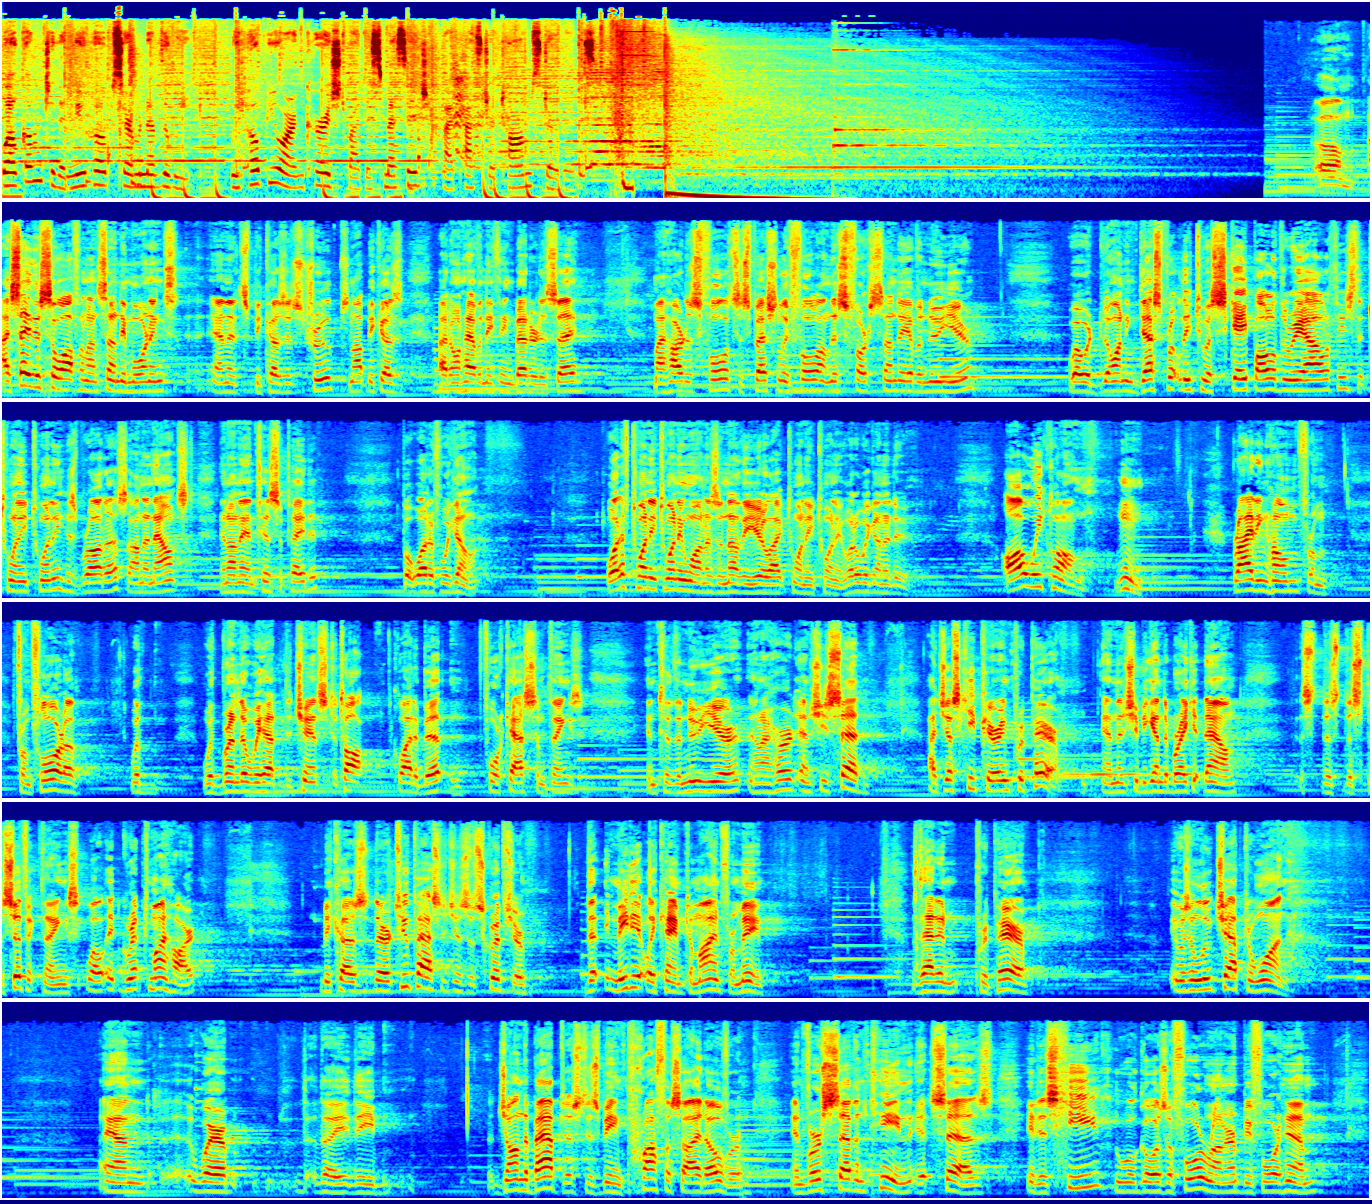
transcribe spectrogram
Welcome to the New Hope Sermon of the Week. We hope you are encouraged by this message by Pastor Tom Sturbins. Um, I say this so often on Sunday mornings, and it's because it's true. It's not because I don't have anything better to say. My heart is full. It's especially full on this first Sunday of a new year where we're wanting desperately to escape all of the realities that 2020 has brought us unannounced and unanticipated. But what if we don't? What if 2021 is another year like 2020? What are we going to do? All week long, mm, riding home from, from Florida with, with Brenda, we had the chance to talk quite a bit and forecast some things into the new year. And I heard, and she said, I just keep hearing prepare. And then she began to break it down the, the specific things, well, it gripped my heart because there are two passages of Scripture that immediately came to mind for me that in prepare. It was in Luke chapter 1, and uh, where the, the John the Baptist is being prophesied over. In verse 17, it says, It is he who will go as a forerunner before him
